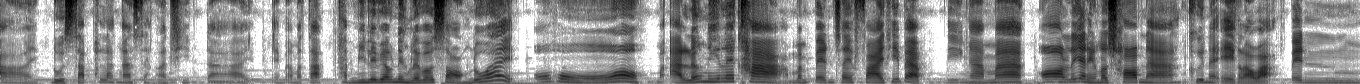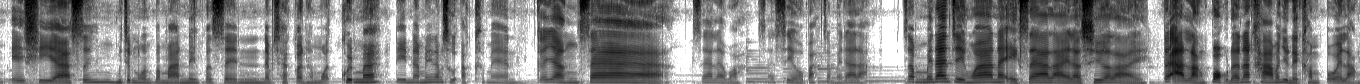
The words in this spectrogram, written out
ตาย ดูดซับพลังงานแสงอาทิตย์ได้เป็นอมตะแถมมีเลเวล1เลเวล2ด้วย โอ้โห มาอ่านเรื่องนี้เลยค่ะ มันเป็นไซไฟที่แบบดีงามมากอ้อแล้วอย่างหนึงเราชอบนะ คือนายเอกเราอะเป็นเอเชียซึ่งมีจำนวนประมาณ 1%ในประชากรทั้งหมด คุ้นไหมดีนะไม่ได้นามสกุลอัคเคอร์แมน ก็ยังแซ่แซ่อะไรวะแซ่เซียวปะจำไม่ได้ละ จำไม่ได้จริงว่านายเอกแซ่อะไรแล้วชื่ออะไร แต่อ่านหลังปกด้วยนะคะ มันอยู่ในคำโปรยหลัง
